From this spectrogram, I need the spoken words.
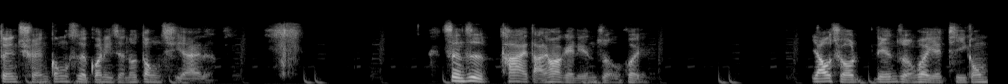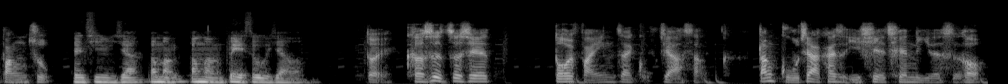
等于全公司的管理层都动起来了，甚至他还打电话给联准会，要求联准会也提供帮助，澄清一下，帮忙帮忙背书一下哦。对，可是这些都会反映在股价上，当股价开始一泻千里的时候，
